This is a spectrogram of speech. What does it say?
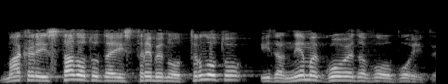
макар и стадото да е истребено од трлото и да нема говеда во оборите.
